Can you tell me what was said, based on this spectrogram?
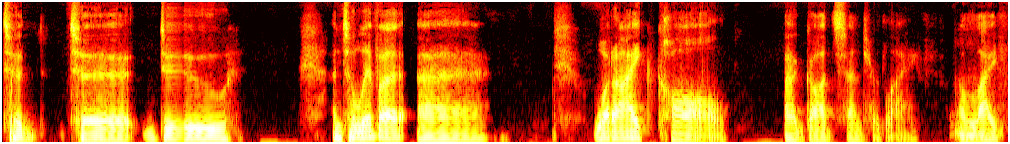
to to do and to live a, a what I call a God centered life, mm-hmm. a life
